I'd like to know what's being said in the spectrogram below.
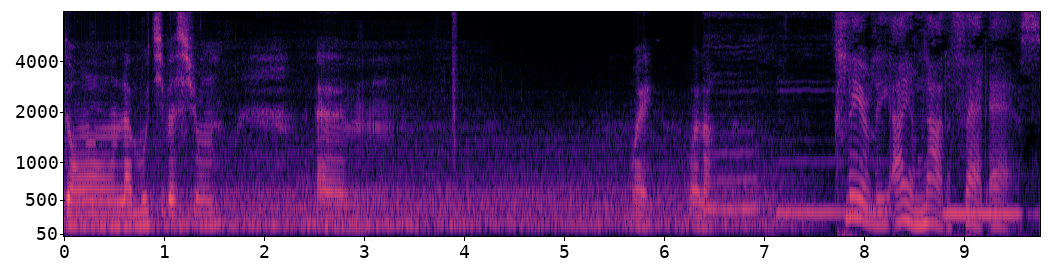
dans la motivation. Ouais, voilà. Clearly, I am not a fat ass.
